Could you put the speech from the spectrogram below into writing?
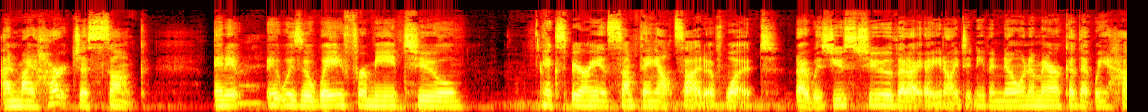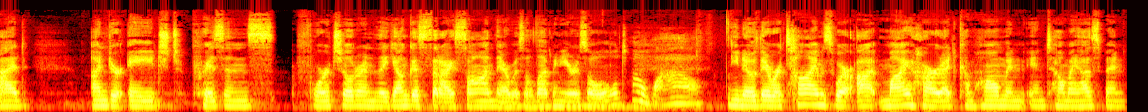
and my heart just sunk. And it it was a way for me to experience something outside of what I was used to. That I you know I didn't even know in America that we had underaged prisons for children. The youngest that I saw in there was 11 years old. Oh wow. You know, there were times where I, my heart, I'd come home and, and tell my husband,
